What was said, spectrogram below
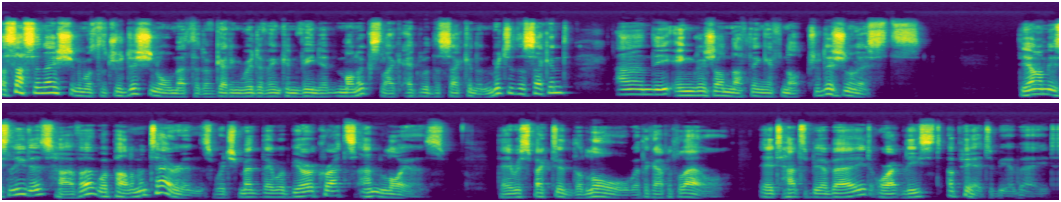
Assassination was the traditional method of getting rid of inconvenient monarchs like Edward II and Richard II, and the English are nothing if not traditionalists. The army's leaders, however, were parliamentarians, which meant they were bureaucrats and lawyers. They respected the law with a capital L. It had to be obeyed, or at least appear to be obeyed.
